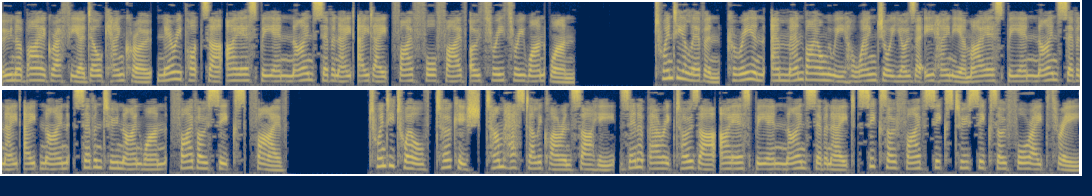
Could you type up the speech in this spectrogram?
Una biografia del cancro, Neri Pozza ISBN 978-88-545-0331-1. 2011, Korean, Am Manbyongui Hwangjoy Yosa Ehanium ISBN 978-89-7291-506-5. 2012, Turkish, Tum Hastalıkların Sahi, Zenip Arik Tozar ISBN 978-6056260483.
